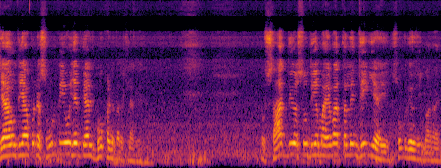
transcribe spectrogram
જ્યાં સુધી આપણને સ્મૃતિ હોય છે ત્યારે ભૂખ અને તરસ લાગે છે. તો સાત દિવસ સુધી એમાં એવા તલીન થઈ ગયા એ સુખદેવજી મહારાજ.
